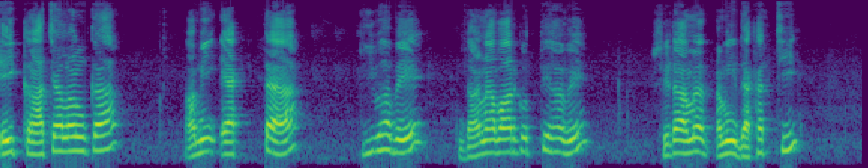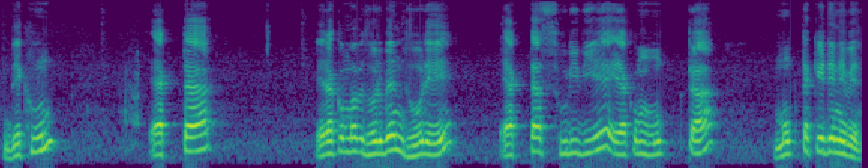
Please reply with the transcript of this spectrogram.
এই কাঁচা লঙ্কা আমি একটা কীভাবে দানা বার করতে হবে সেটা আমরা, আমি দেখাচ্ছি। দেখুন, একটা এরকমভাবে ধরবেন, ধরে একটা ছুরি দিয়ে এরকম মুখটা মুখটা কেটে নেবেন।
